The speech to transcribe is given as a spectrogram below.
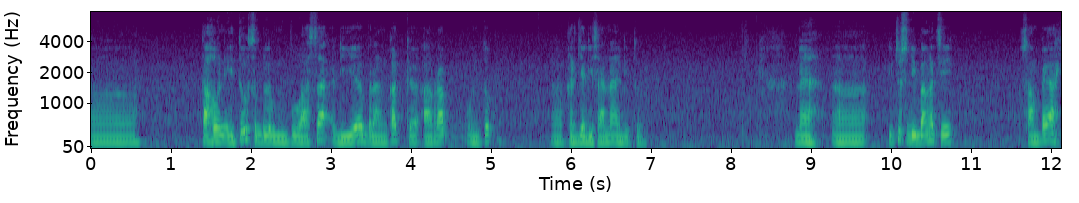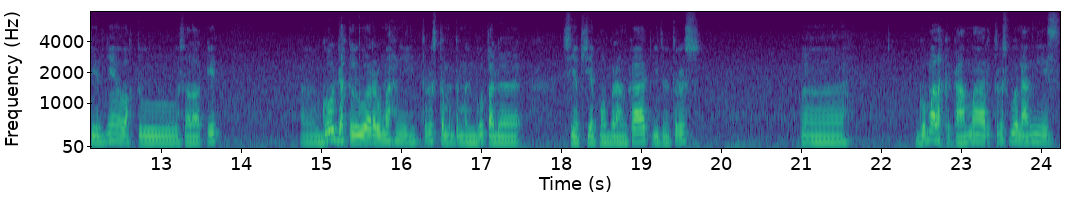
uh, tahun itu sebelum puasa dia berangkat ke Arab untuk uh, kerja di sana gitu. Nah uh, itu sedih banget sih. Sampai akhirnya waktu sholat id uh, eh, gue udah keluar rumah nih. Terus teman-teman gue pada siap-siap mau berangkat gitu. Terus uh, eh, gue malah ke kamar terus gue nangis.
